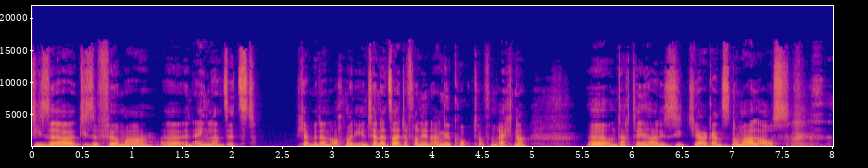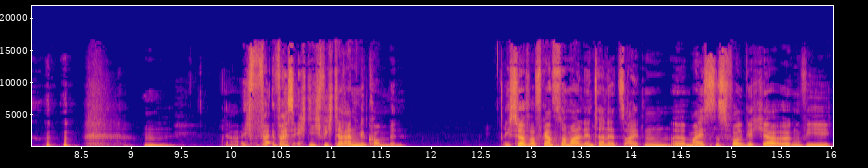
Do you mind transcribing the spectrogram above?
dieser, diese Firma äh, in England sitzt. Ich habe mir dann auch mal die Internetseite von denen angeguckt auf dem Rechner äh, und dachte, ja, die sieht ja ganz normal aus. hm. Ja, ich weiß echt nicht, wie ich da rangekommen bin. Ich surfe auf ganz normalen Internetseiten. Äh, meistens folge ich ja irgendwie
